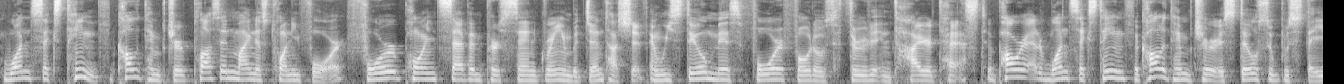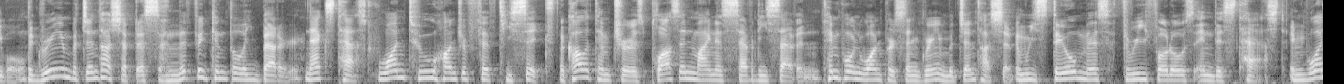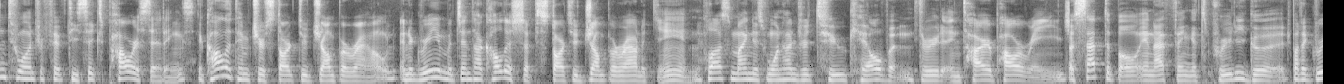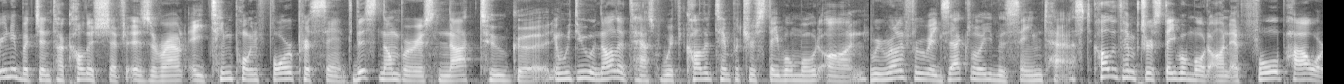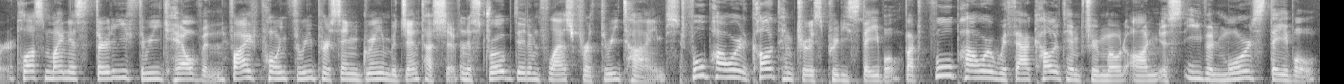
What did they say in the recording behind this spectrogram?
1 16th, color temperature plus and minus 24. 4.7% green magenta shift and we still miss 4 photos through the entire test. The power at 1 16th, the color temperature is still super stable. The green magenta shift is significantly better. Next test, 1 256. The color temperature is plus and minus 77. 10.1% green magenta shift and we still miss 3 photos in this test. In 1 256 power settings, the color temperature start to jump around and the green and magenta color shift start to jump around again plus minus 102 Kelvin through the entire power range. Acceptable and I think it's pretty good. But the green and magenta color shift is around 18.4%. This number is not too good. And we do another test with color temperature stable mode on. We run through exactly the same test. Color temperature stable mode on at full power. Plus minus 33 Kelvin. 5.3% green magenta shift. And the strobe didn't flash for 3 times. At full power the color temperature is pretty stable. But full power without color color temperature mode on is even more stable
